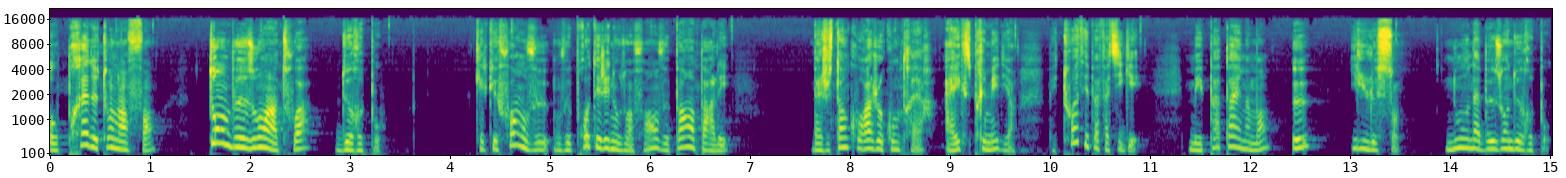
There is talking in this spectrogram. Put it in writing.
auprès de ton enfant ton besoin à toi de repos. Quelquefois, on veut, on veut protéger nos enfants, on ne veut pas en parler. Ben, je t'encourage au contraire à exprimer, dire Mais toi, t'es pas fatigué. Mais papa et maman, eux, ils le sont. Nous, on a besoin de repos.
